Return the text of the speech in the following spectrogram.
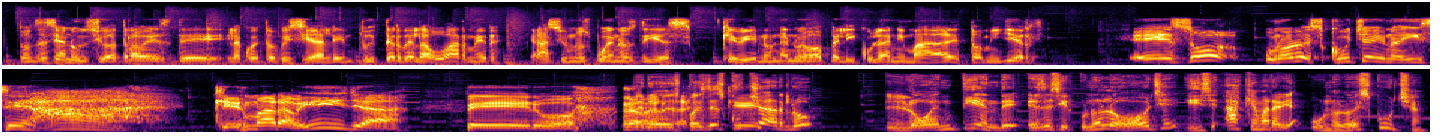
Entonces se anunció a través de la cuenta oficial en Twitter de la Warner hace unos buenos días que viene una nueva película animada de Tommy Jerry. Eso uno lo escucha y uno dice, ah, qué maravilla. Pero... Pero después de escucharlo, lo entiende. Es decir, uno lo oye y dice, ah, qué maravilla. Uno lo escucha.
